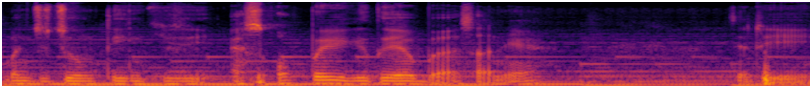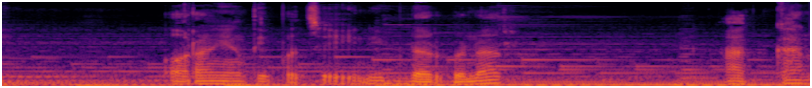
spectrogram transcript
menjunjung tinggi SOP gitu ya bahasannya. Jadi orang yang tipe C ini benar-benar akan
